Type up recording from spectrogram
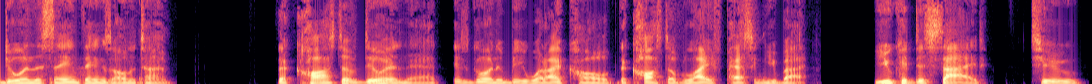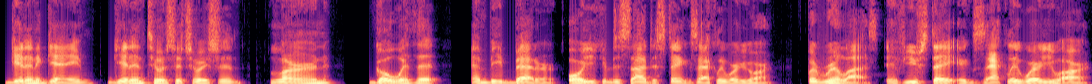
doing the same things all the time. The cost of doing that is going to be what I call the cost of life passing you by. You could decide to get in a game, get into a situation, learn, go with it, and be better, or you could decide to stay exactly where you are. But realize if you stay exactly where you are,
